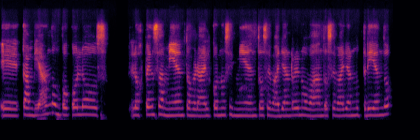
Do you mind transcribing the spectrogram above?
eh, cambiando un poco los, los pensamientos, ¿verdad? El conocimiento se vayan renovando, se vayan nutriendo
